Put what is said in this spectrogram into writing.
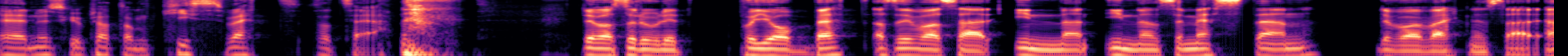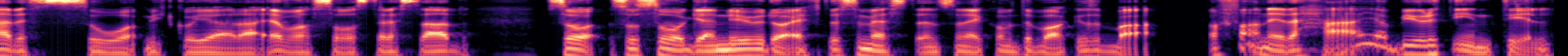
Eh, nu ska vi prata om kissvett så att säga. Det var så roligt på jobbet, alltså det var så här innan, innan semestern, det var verkligen så här, jag hade så mycket att göra, jag var så stressad. Så, så såg jag nu då efter semestern, så när jag kom tillbaka så bara, vad fan är det här jag bjudit in till?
